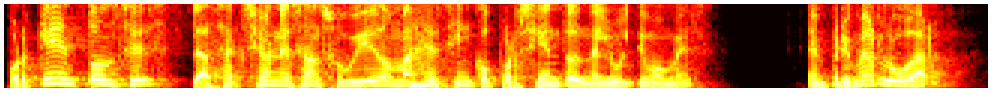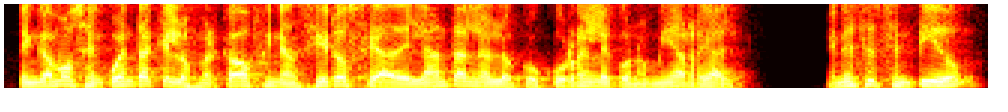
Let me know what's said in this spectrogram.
¿Por qué entonces las acciones han subido más de 5% en el último mes? En primer lugar, tengamos en cuenta que los mercados financieros se adelantan a lo que ocurre en la economía real. En ese sentido,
